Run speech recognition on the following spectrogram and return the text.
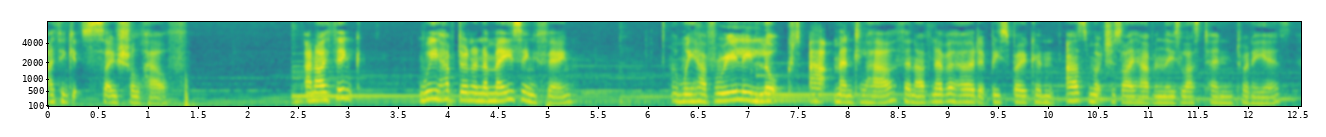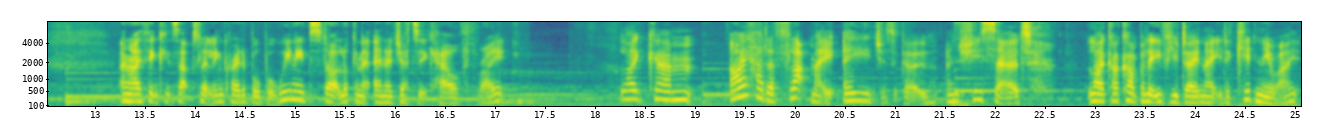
I think it's social health. And I think we have done an amazing thing and we have really looked at mental health and I've never heard it be spoken as much as I have in these last 10 20 years. And I think it's absolutely incredible, but we need to start looking at energetic health, right? Like um I had a flatmate ages ago, and she said, like, I can't believe you donated a kidney, right?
